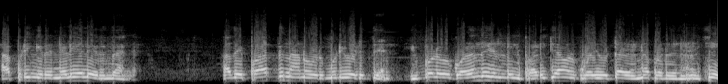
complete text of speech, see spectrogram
அப்படிங்கிற நிலையில் இருந்தாங்க. அதை பார்த்து நான் ஒரு முடிவெடுத்தேன். இவ்வளவு குழந்தைகள் இன்னைக்கு படிக்காமல் போய்விட்டால் என்ன பண்ணுறது நினச்சி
